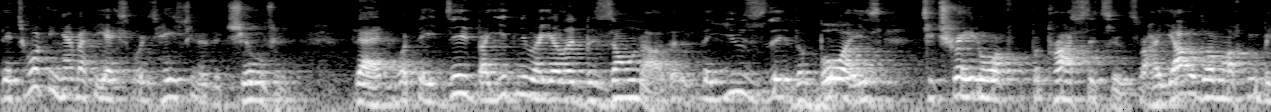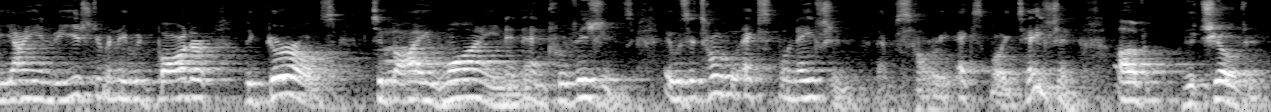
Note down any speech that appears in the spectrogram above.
they're talking now about the exploitation of the children. That what they did by Yidnu Ayelad Bezona, they used the, the boys to trade off for prostitutes. And they would barter the girls to buy wine and, and provisions. It was a total explanation, I'm sorry, exploitation of the children.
